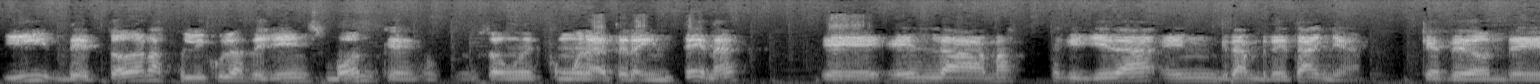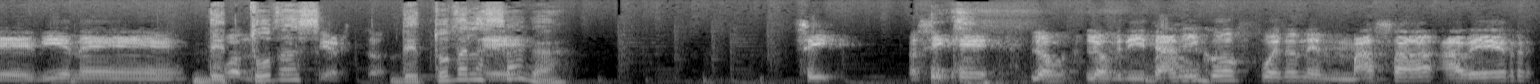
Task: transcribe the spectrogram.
y de todas las películas de James Bond, que son como una treintena, eh, es la más taquillera en Gran Bretaña, que es de donde viene De Bond, todas, ¿cierto? de toda la Eh, saga. Sí, así que los, los británicos fueron en masa a ver.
